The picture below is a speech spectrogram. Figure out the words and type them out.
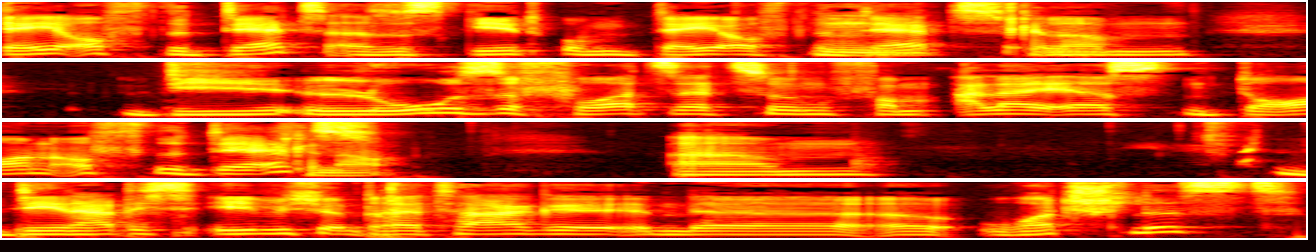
Day of the Dead, also es geht um Day of the Mhm, Dead. genau. Ähm, die lose Fortsetzung vom allerersten Dawn of the Dead. Genau. Ähm, den hatte ich ewig und drei Tage in der äh, Watchlist.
